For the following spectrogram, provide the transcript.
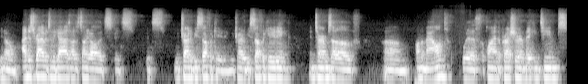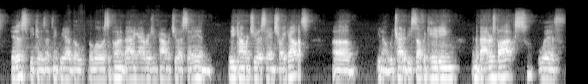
you know, I describe it to the guys. I'll just tell you all, it's it's it's we try to be suffocating. We try to be suffocating in terms of um, on the mound with applying the pressure and making teams hit us because I think we have the, the lowest opponent batting average in Conference USA and lead Conference USA in strikeouts. Uh, you know, we try to be suffocating in the batter's box with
